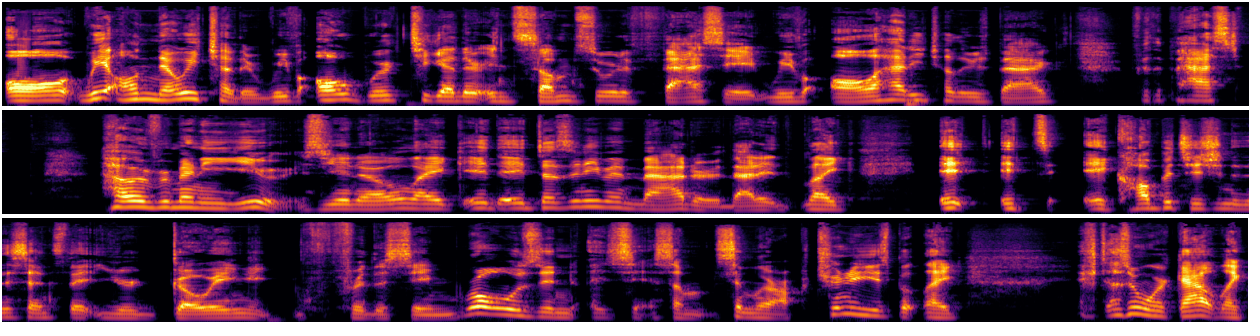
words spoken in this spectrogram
all, we all know each other. We've all worked together in some sort of facet. We've all had each other's backs for the past however many years, you know? Like, it, it doesn't even matter that it, like, it it's a competition in the sense that you're going for the same roles and uh, some similar opportunities but like if it doesn't work out like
